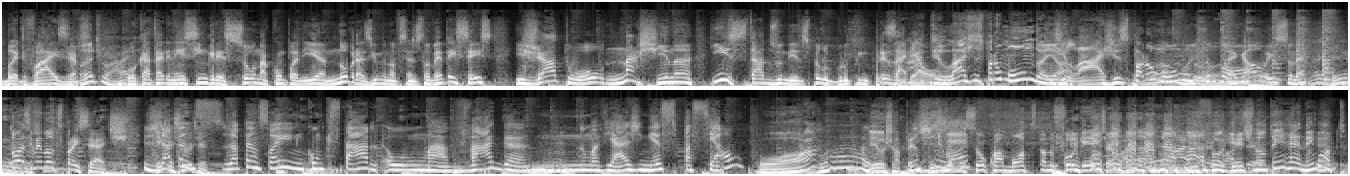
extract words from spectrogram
Budweiser. Budweiser. O catarinense ingressou na companhia no Brasil em 1996 e já atuou na China e Estados Unidos pelo grupo empresarial. De Lages para o mundo aí, ó. De Lages para o mundo. muito bom. Legal isso, né? 12 minutos para as 7. Já, pens- já pensou em conquistar uma vaga Hum. numa viagem espacial? Ó, eu já A pensei. gente começou com a moto, tá no foguete agora. E foguete não tem ré, nem moto.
